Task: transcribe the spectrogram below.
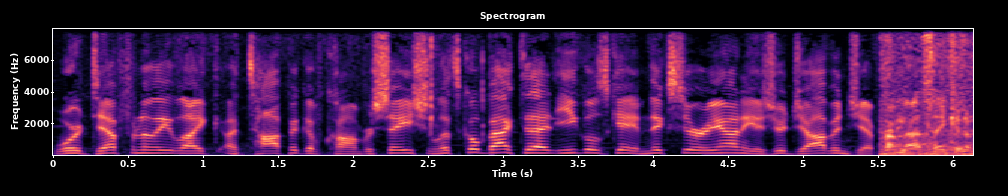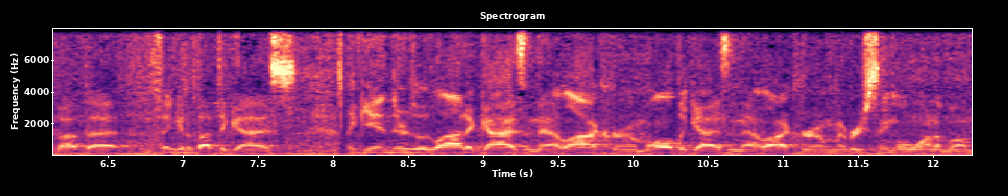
were definitely like a topic of conversation. Let's go back to that Eagles game. Nick Sirianni, is your job in jeopardy? I'm not thinking about that. I'm thinking about the guys. Again, there's a lot of guys in that locker room, all the guys in that locker room, every single one of them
